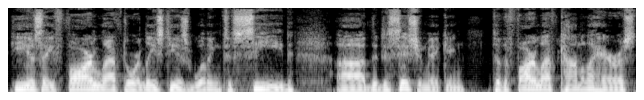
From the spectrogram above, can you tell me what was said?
He is a far left, or at least he is willing to cede uh, the decision making to the far left Kamala Harris,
